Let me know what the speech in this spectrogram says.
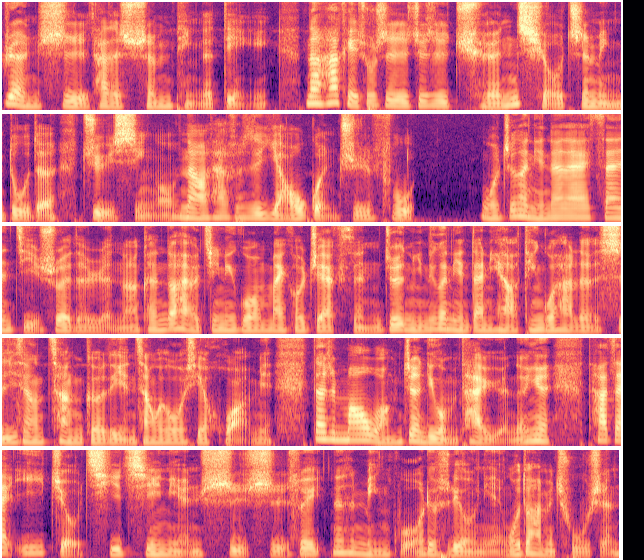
认识他的生平的电影。那他可以说是就是全球知名度的巨星哦，那他算是摇滚之父。我这个年代大概三十几岁的人呢、可能都还有经历过 Michael Jackson，就是你那个年代，你还有听过他的实际上唱歌的演唱会或一些画面。但是猫王真的离我们太远了，因为他在一九七七年逝世，所以那是民国六十六年，我都还没出生，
